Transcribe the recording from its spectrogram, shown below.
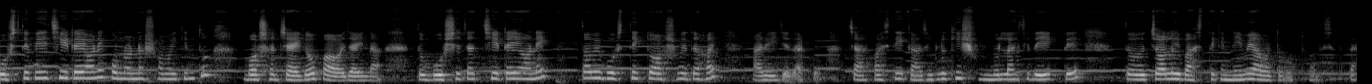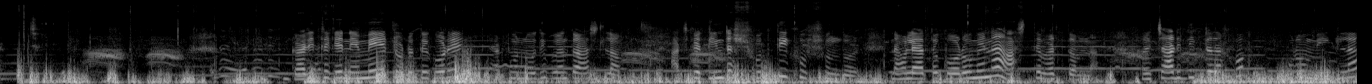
বসতে পেয়েছি এটাই অনেক, অন্যান্য সময় কিন্তু বসার জায়গাও পাওয়া যায় না। তো বসে যাচ্ছি এটাই অনেক, তবে বসতে একটু অসুবিধা হয়। আর এই যে দেখো, চারপাশ দিয়ে গাছগুলো কি সুন্দর লাগছে দেখতে। তো চলো এই বাস থেকে নেমে আবার তোমার, তোমাদের সাথে দেখা গাড়ি থেকে নেমে টোটোতে করে এখন নদী পর্যন্ত আসলাম। আজকের দিনটা সত্যিই খুব সুন্দর। না হলে এত গরমে না আসতে পারতাম না। মানে চারিদিকটা দেখো, পুরো মেঘলা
